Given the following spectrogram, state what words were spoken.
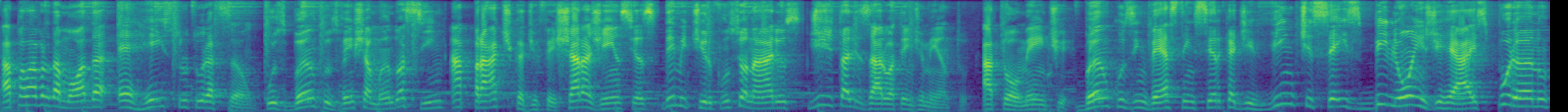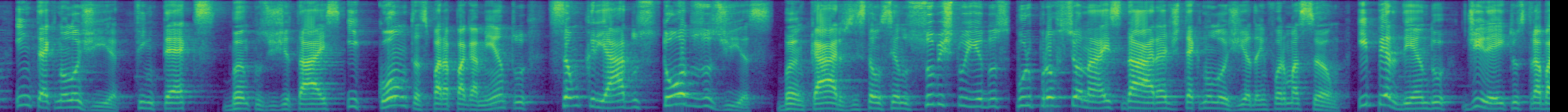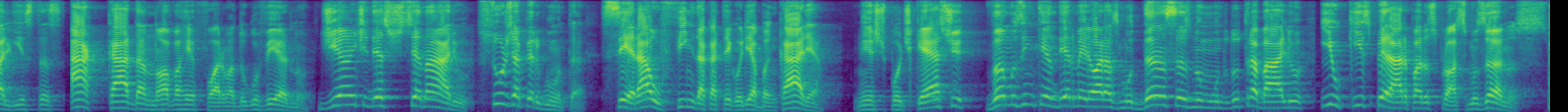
A palavra da moda é reestruturação. Os bancos vêm chamando assim a prática de fechar agências, demitir funcionários, digitalizar o atendimento. Atualmente, bancos investem cerca de 26 bilhões de reais por ano em tecnologia. Fintechs, bancos digitais e contas para pagamento são criados todos os dias. Bancários estão sendo substituídos por profissionais da área de tecnologia da informação e perdendo direitos trabalhistas a cada nova reforma do governo. Diante deste cenário, surge a pergunta: será o fim da categoria bancária? Neste podcast, vamos entender melhor as mudanças no mundo do trabalho e o que esperar para os próximos anos.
